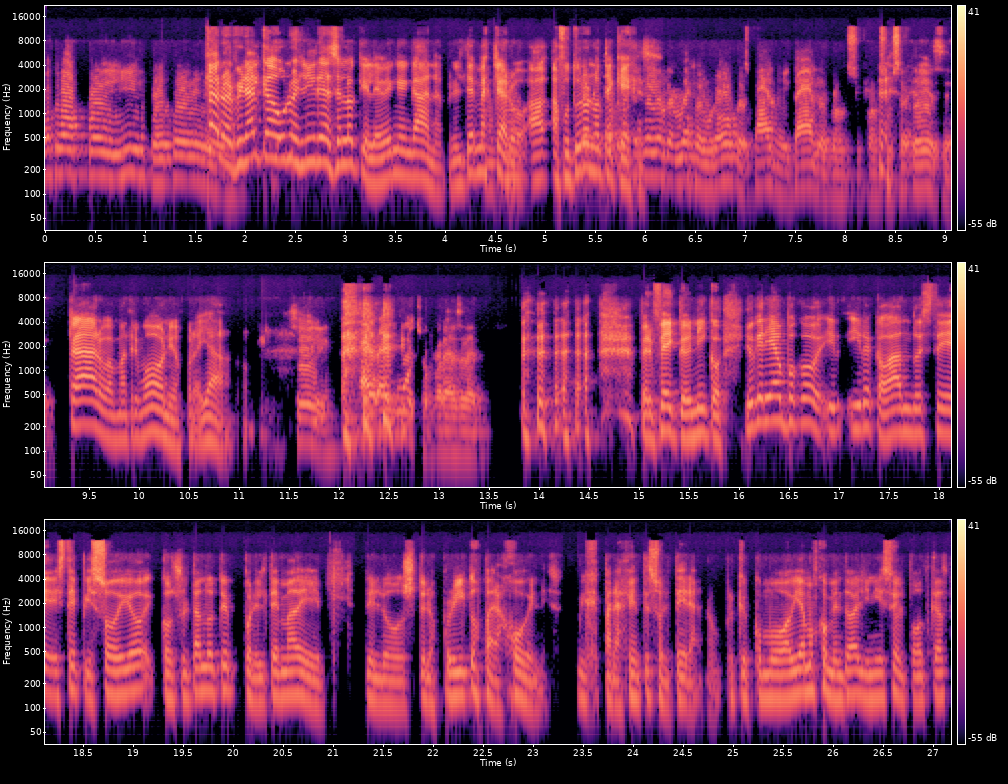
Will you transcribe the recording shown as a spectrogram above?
Otro puede ir, puede, Claro, al final cada uno es libre de hacer lo que le venga en gana, pero el tema es, claro, a, futuro no te quejes. Europa, España, Italia, con su, con su CPS. claro, matrimonios, por allá. Sí, hay, mucho por hacer. Perfecto, Nico. Yo quería un poco ir, ir, acabando este, este episodio consultándote por el tema de, de, los, de los proyectos para jóvenes, para gente soltera, ¿no? Porque como habíamos comentado al inicio del podcast,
